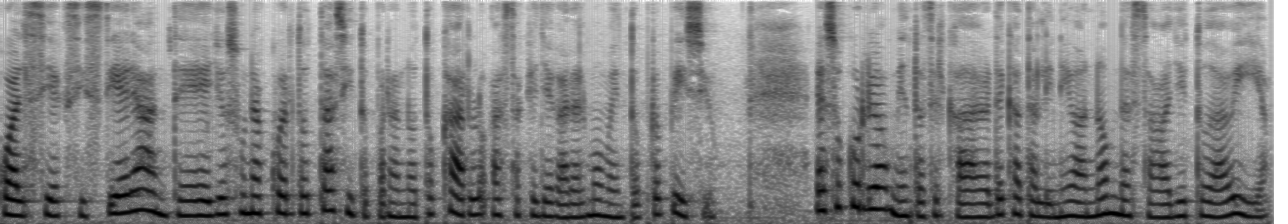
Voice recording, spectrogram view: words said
cual si existiera ante ellos un acuerdo tácito para no tocarlo hasta que llegara el momento propicio. Eso ocurrió mientras el cadáver de Catalina Ivanovna estaba allí todavía.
